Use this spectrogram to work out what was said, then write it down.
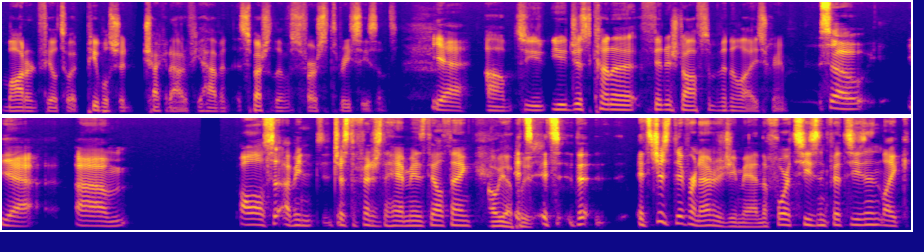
modern feel to it. People should check it out if you haven't, especially those first three seasons. yeah. Um, so you you just kind of finished off some vanilla ice cream. So yeah. Um also I mean, just to finish the Handmaid's Tale thing, Oh yeah, it's please. it's the it's just different energy, man. The fourth season, fifth season, like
